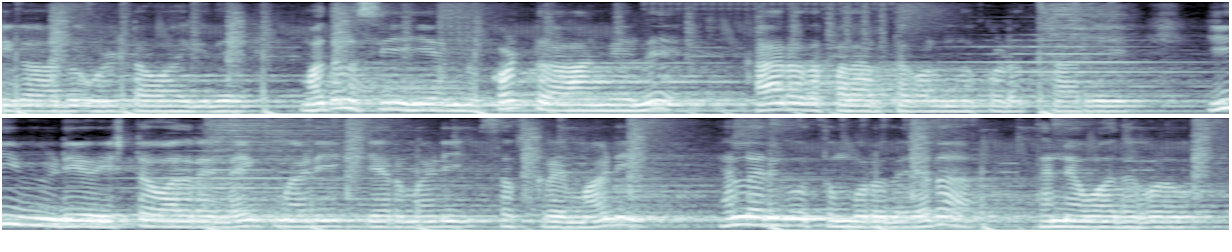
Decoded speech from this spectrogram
ಈಗ ಅದು ಉಲ್ಟವಾಗಿದೆ. ಮೊದಲು ಸಿಹಿಯನ್ನು ಕೊಟ್ಟು ಆಮೇಲೆ ಖಾರದ ಪದಾರ್ಥಗಳನ್ನು ಕೊಡುತ್ತಾರೆ. ಈ ವಿಡಿಯೋ ಇಷ್ಟವಾದರೆ ಲೈಕ್ ಮಾಡಿ, ಶೇರ್ ಮಾಡಿ, ಸಬ್ಸ್ಕ್ರೈಬ್ ಮಾಡಿ. ಎಲ್ಲರಿಗೂ ತುಂಬ ಹೃದಯದ ಧನ್ಯವಾದಗಳು.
